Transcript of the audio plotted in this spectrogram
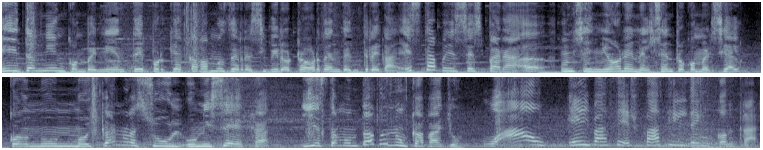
Y también conveniente porque acabamos de recibir otra orden de entrega. Esta vez es para ah, un señor en el centro comercial con un moicano azul, uniceja, y está montado en un caballo. ¡Wow! Él va a ser fácil de encontrar.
